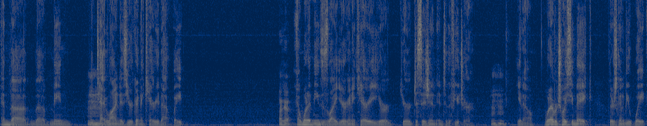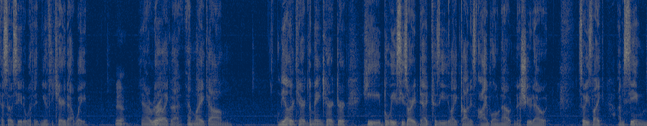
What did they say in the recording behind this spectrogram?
And the the main like, Mhm. tagline is "You're gonna carry that weight." Okay. And what it means is like you're gonna carry your your decision into the future. Mm-hmm. You know, whatever choice you make, there's gonna be weight associated with it, and you have to carry that weight. Yeah. Know, I really Right. like that. And like um, the other character, the main character, he believes he's already dead because he like got his eye blown out in a shootout. So he's like, I'm seeing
